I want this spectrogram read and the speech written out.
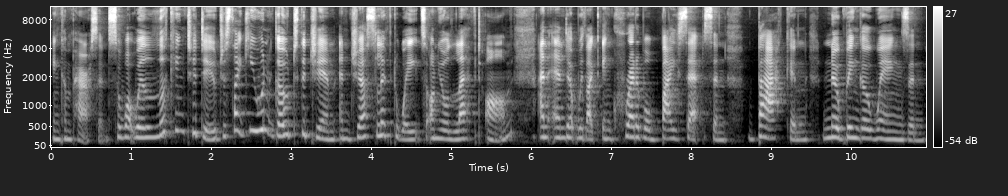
in comparison. So, what we're looking to do, just like you wouldn't go to the gym and just lift weights on your left arm and end up with like incredible biceps and back and no bingo wings, and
